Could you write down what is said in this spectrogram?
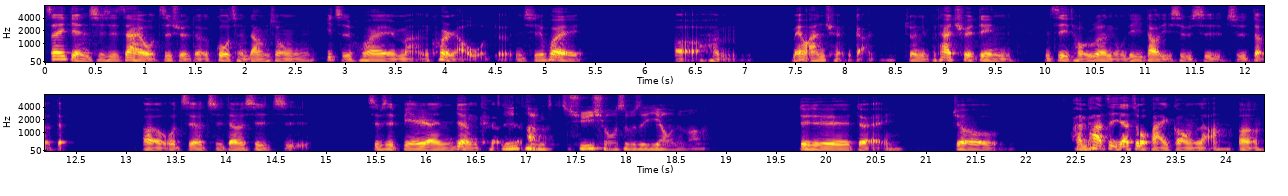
这一点其实在我自学的过程当中，一直会蛮困扰我的。你其实会呃很没有安全感，就你不太确定你自己投入的努力到底是不是值得的。呃，我指的值得是指。是不是别人认可？职场需求是不是要的吗？对对对对对，就很怕自己在做白工啦。嗯，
